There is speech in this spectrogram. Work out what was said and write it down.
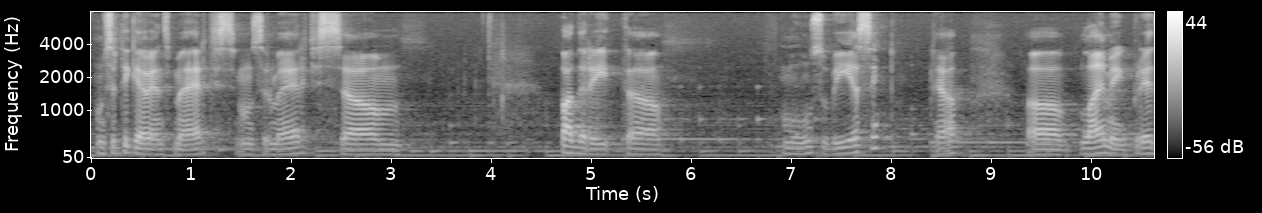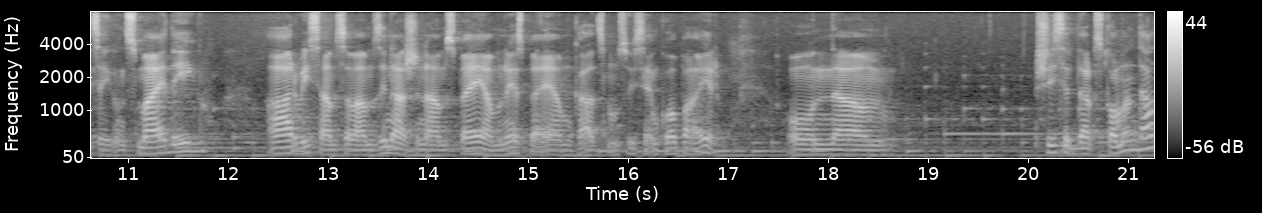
Mums ir tikai viens mērķis. Mums ir mērķis um, padarīt uh, mūsu viesi ja, uh, laimīgu, priecīgu un smaidīgu ar visām savām zināšanām, spējām un iespējām, kādas mums visiem kopā ir. Un, um, šis ir darbs komandā.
